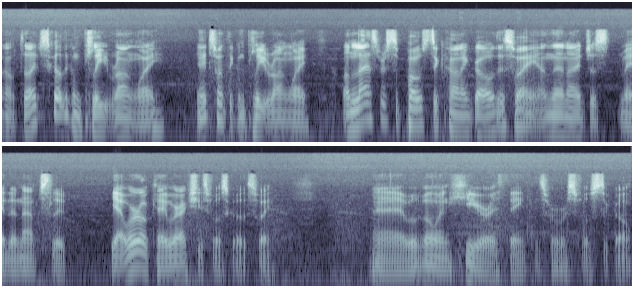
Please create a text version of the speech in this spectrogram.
No, did I just go the complete wrong way? I just went the complete wrong way. Unless we're supposed to kind of go this way, and then I just made an absolute... Yeah, we're okay. We're actually supposed to go this way. Uh, we'll go in here, I think, is where we're supposed to go.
